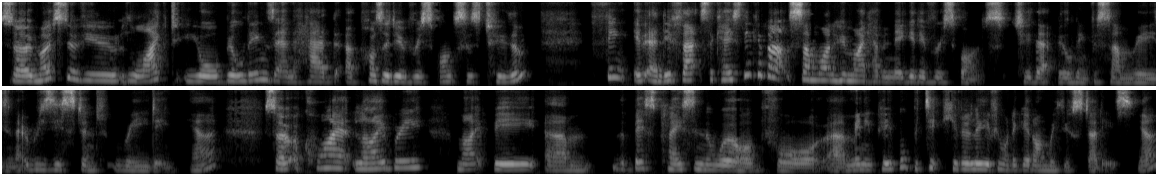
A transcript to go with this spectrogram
So most of you liked your buildings and had uh, positive responses to them. Think, and if that's the case, think about someone who might have a negative response to that building for some reason, a resistant reading, yeah? So a quiet library, might be um, the best place in the world for uh, many people, particularly if you want to get on with your studies. Yeah,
